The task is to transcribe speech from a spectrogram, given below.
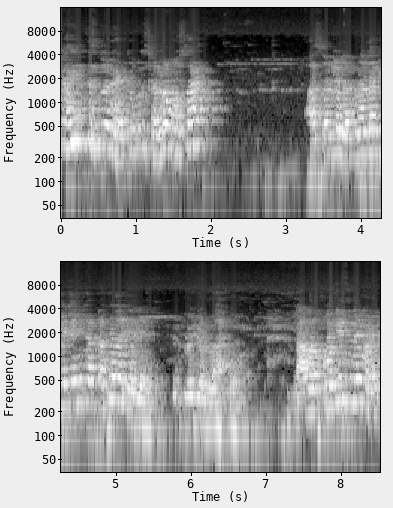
काहीच दिसलं नाही. तुम्ही सगळं मोसाट आज सगळे लग्नाला गेले का कथेला गेले? पिंपळेश्वरला गावात कोणीच नाही म्हणे.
